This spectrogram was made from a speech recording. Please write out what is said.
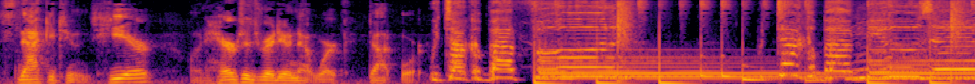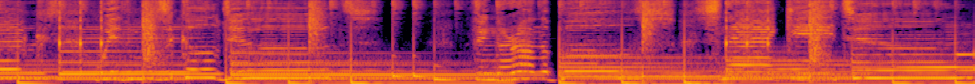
Snacky Tunes here on heritageradionetwork.org. We talk about food, we talk about music with musical dudes. Finger on the pulse, snacky tunes.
